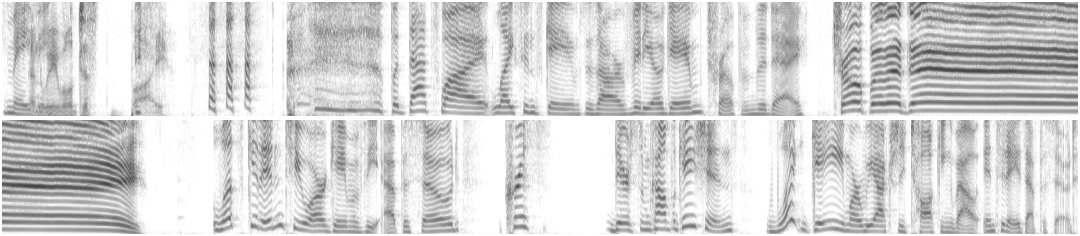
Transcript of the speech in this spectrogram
Maybe. and we will just buy. But that's why licensed games is our video game trope of the day. Trope of the day. Let's get into our game of the episode. Chris, there's some complications. What game are we actually talking about in today's episode?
